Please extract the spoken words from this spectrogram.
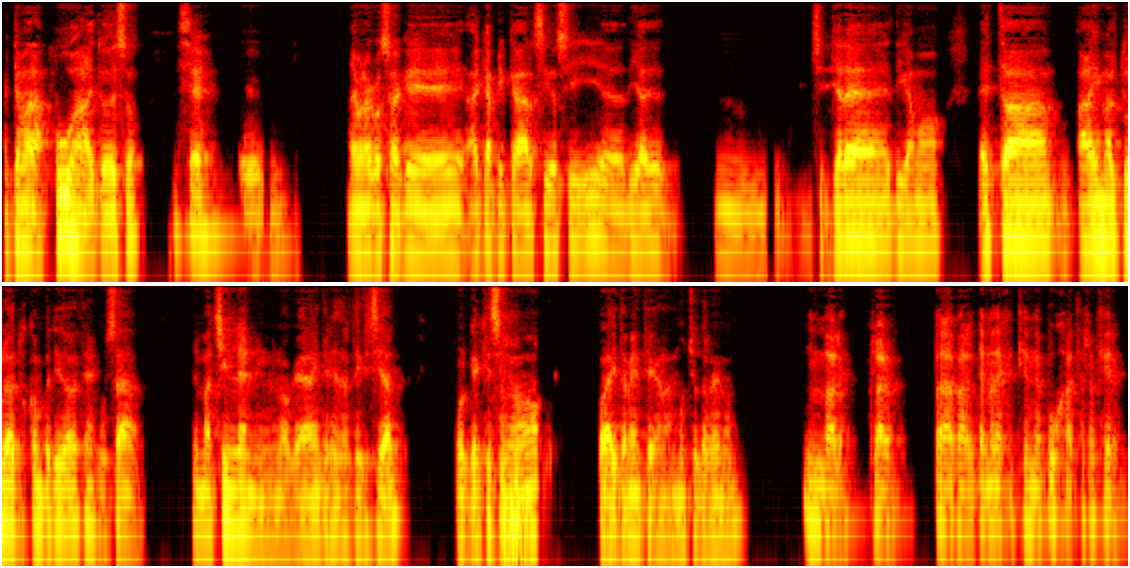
el tema de las pujas y todo eso Sí, eh, es una cosa que hay que aplicar sí o sí el día de... mm, Si quieres, digamos, estar a la misma altura de tus competidores, tienes que usar el machine learning, lo que es la inteligencia artificial, porque es que si ajá, no, por ahí también te ganan mucho terreno. vale, claro. Para, para el tema de gestión de pujas, ¿te refieres?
